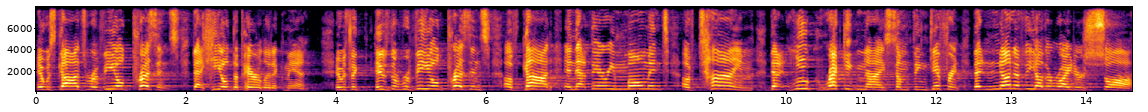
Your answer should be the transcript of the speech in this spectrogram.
It was God's revealed presence that healed the paralytic man. It was, the, it was the revealed presence of God in that very moment of time that Luke recognized something different that none of the other writers saw.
